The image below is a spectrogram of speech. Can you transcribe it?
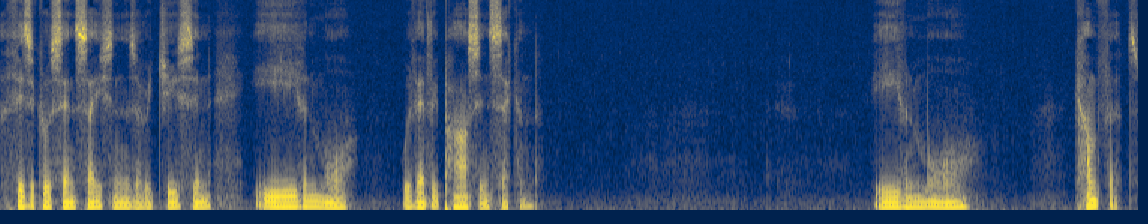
the physical sensations are reducing even more with every passing second. Even more comfort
